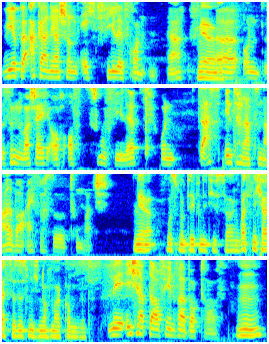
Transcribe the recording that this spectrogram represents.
wir beackern ja schon echt viele Fronten, ja. ja. Äh, und es sind wahrscheinlich auch oft zu viele. Und das international war einfach so too much. Ja, muss man definitiv sagen. Was nicht heißt, dass es nicht nochmal kommen wird. Nee, ich habe da auf jeden Fall Bock drauf. Mhm.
